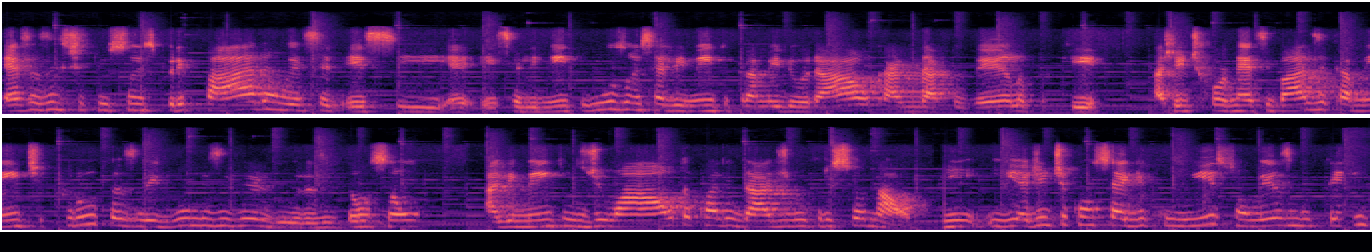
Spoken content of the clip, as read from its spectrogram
Essas instituições preparam esse, esse, esse alimento, usam esse alimento para melhorar o cardápio dela, porque a gente fornece basicamente frutas, legumes e verduras. Então, são alimentos de uma alta qualidade nutricional. E, e, a gente consegue, com isso, ao mesmo tempo,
